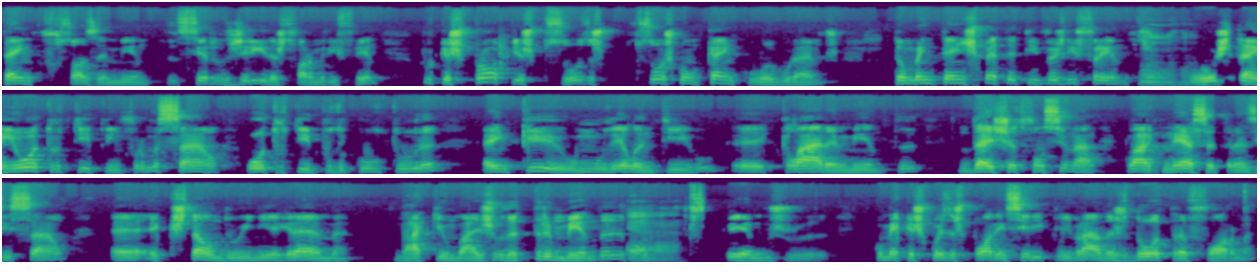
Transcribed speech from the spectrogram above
têm que forçosamente ser geridas de forma diferente, porque as próprias pessoas, as pessoas com quem colaboramos, também têm expectativas diferentes. Uhum. Hoje têm outro tipo de informação, outro tipo de cultura, em que o modelo antigo eh, claramente deixa de funcionar. Claro que nessa transição eh, a questão do Enneagrama dá aqui uma ajuda tremenda, é. percebemos eh, como é que as coisas podem ser equilibradas de outra forma,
